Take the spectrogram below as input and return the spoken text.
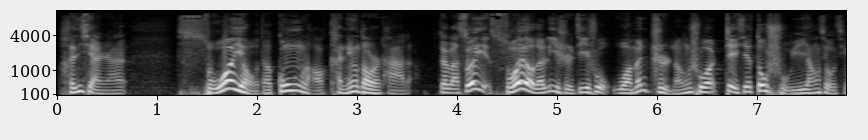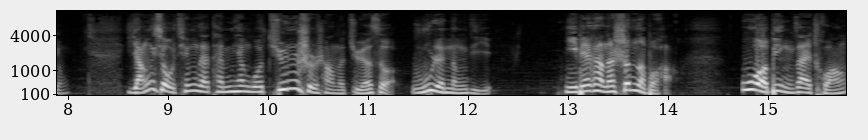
很显然，所有的功劳肯定都是他的，对吧？所以所有的历史记述，我们只能说这些都属于杨秀清。杨秀清在太平天国军事上的角色无人能及。你别看他身子不好，卧病在床，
